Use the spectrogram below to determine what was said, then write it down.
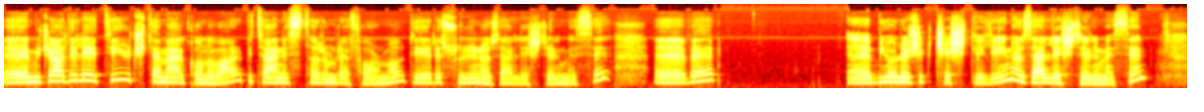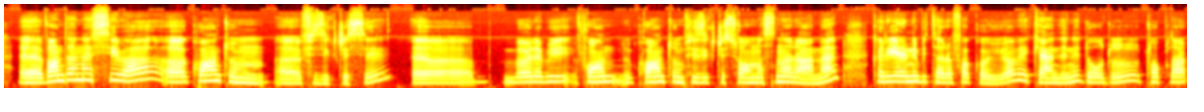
E, mücadele ettiği üç temel konu var. Bir tanesi tarım reformu, diğeri suyun özelleştirilmesi ve e, biyolojik çeşitliliğin özelleştirilmesi. E, Vandana Siva e, kuantum e, fizikçisi. E, böyle bir kuantum fizikçisi olmasına rağmen kariyerini bir tarafa koyuyor ve kendini doğduğu toplar,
